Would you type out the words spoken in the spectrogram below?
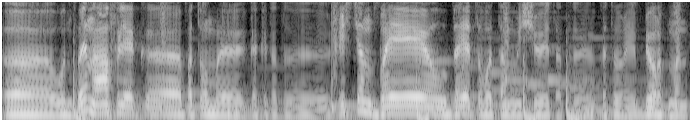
э, он Бен Аффлек, э, потом, э, как этот, э, Кристиан Бейл, до этого там еще этот, э, который Бёрдман,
